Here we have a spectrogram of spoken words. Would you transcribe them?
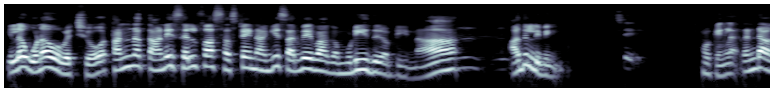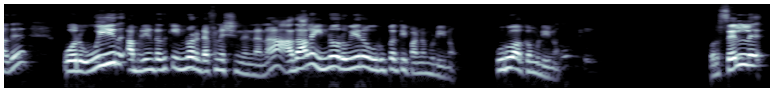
இல்லை உணவு வச்சோ தன்னைத்தானே செல்ஃபாக சஸ்டெயின் ஆகி சர்வைவ் ஆக முடியுது அப்படின்னா. அது லிவிங் சரி. ஓகேங்களா? ரெண்டாவது ஒரு உயிர் அப்படின்றதுக்கு இன்னொரு டெஃபினேஷன் என்னன்னா அதால இன்னொரு உயிரை உற்பத்தி பண்ண முடியணும் உருவாக்க முடியணும். ஒரு செல்லு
